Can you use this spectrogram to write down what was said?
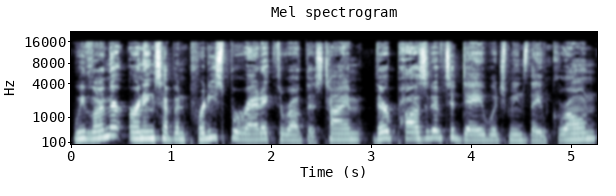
We learned their earnings have been pretty sporadic throughout this time. They're positive today, which means they've grown.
